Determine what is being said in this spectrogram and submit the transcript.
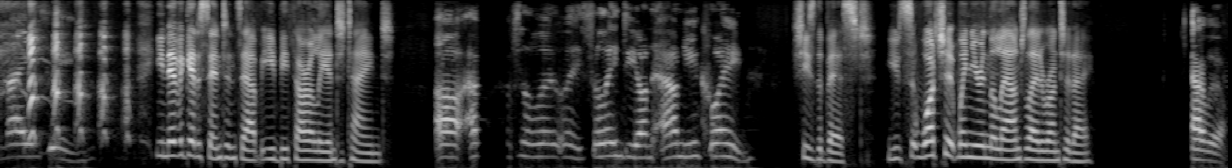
amazing. You never get a sentence out, but you'd be thoroughly entertained. oh, absolutely. Celine Dion, our new queen. She's the best. You watch it when you're in the lounge later on today. I will.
